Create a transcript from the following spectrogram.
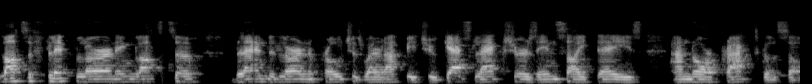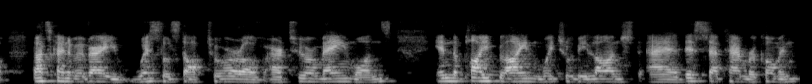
lots of flip learning, lots of blended learning approaches, whether that be through guest lectures, insight days, and or practical. So that's kind of a very whistle stop tour of our two main ones in the pipeline, which will be launched uh, this September coming,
